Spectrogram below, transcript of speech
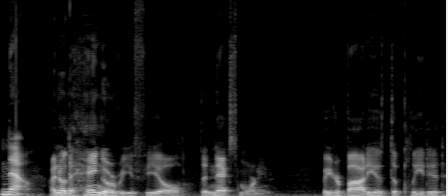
no. I know the hangover you feel the next morning, but your body is depleted,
